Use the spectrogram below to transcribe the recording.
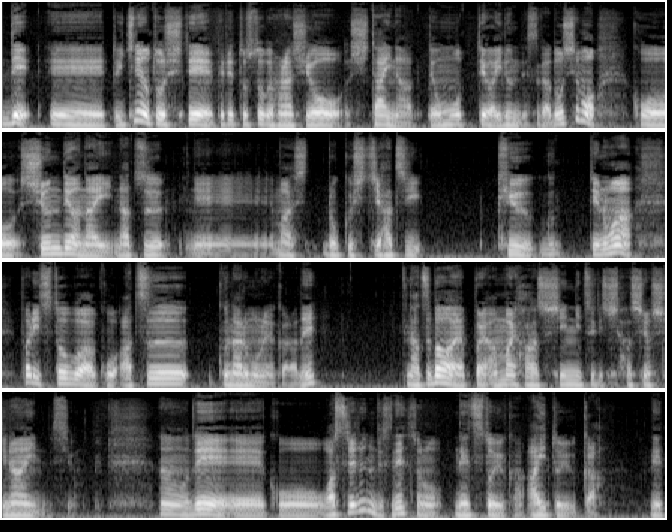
で、えーっと、一年を通してペレットストーブの話をしたいなって思ってはいるんですが、どうしても、こう、旬ではない夏、えー、まあ、6、7、8、9っていうのは、やっぱりストーブはこう、熱くなるものやからね。夏場はやっぱりあんまり発信について発信をしないんですよ。なので、えーこう、忘れるんですね。その熱というか、愛というか、ね、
